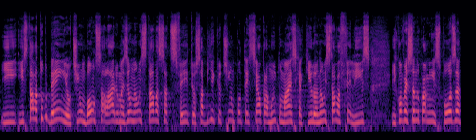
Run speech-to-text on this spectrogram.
e, e estava tudo bem, eu tinha um bom salário, mas eu não estava satisfeito, eu sabia que eu tinha um potencial para muito mais que aquilo, eu não estava feliz. E conversando com a minha esposa,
